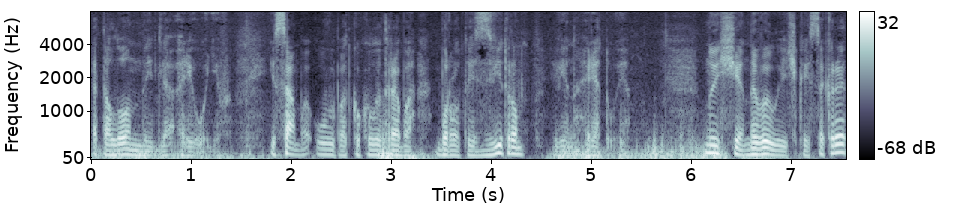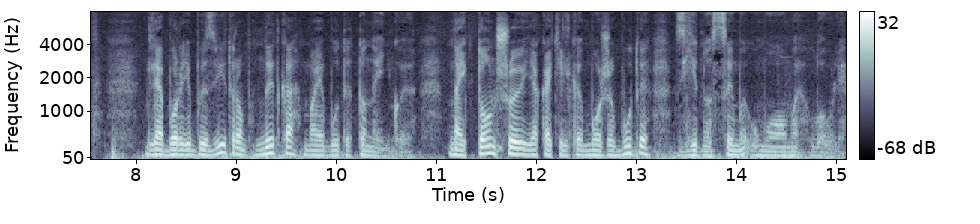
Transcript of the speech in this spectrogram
еталонний для аріонів. І саме у випадку, коли треба боротись з вітром, він рятує. Ну і ще невеличкий секрет. Для боротьби з вітром нитка має бути тоненькою, найтоншою, яка тільки може бути згідно з цими умовами ловлі.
